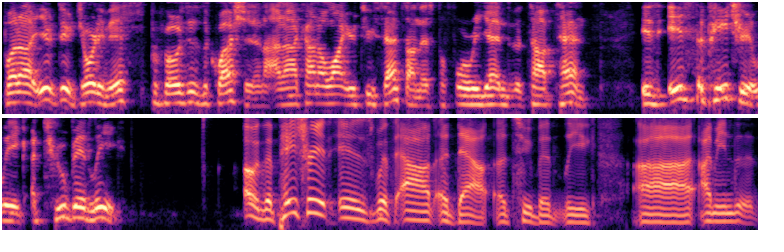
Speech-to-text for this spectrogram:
But uh, you, dude, Jordy, this proposes the question, and I, I kind of want your two cents on this before we get into the top ten. Is is the Patriot League a two bid league? Oh, the Patriot is without a doubt a two bid league. Uh, I mean. The,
